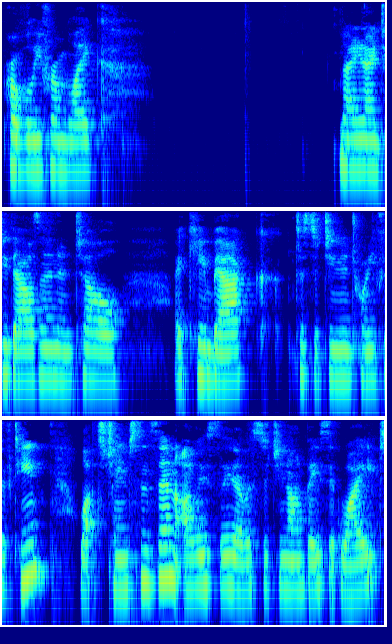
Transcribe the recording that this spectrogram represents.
probably from like 99, 2000 until I came back to stitching in 2015. Lots changed since then. Obviously, I was stitching on basic white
